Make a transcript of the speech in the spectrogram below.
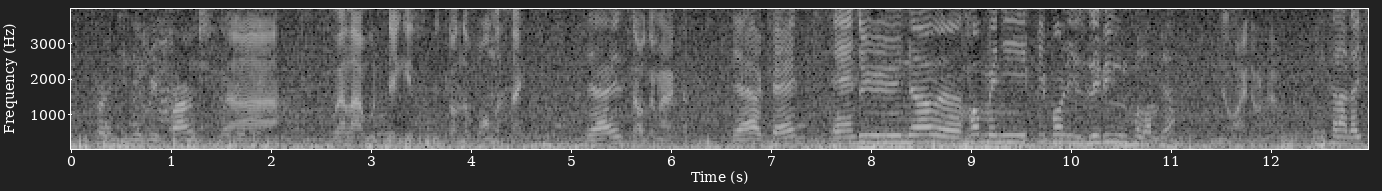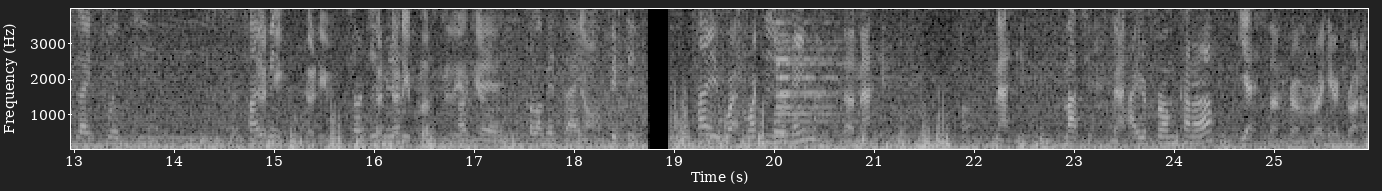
it's different in every part? What do you Uh, well, I would think it's it's on the warmer side, yeah, it's, South America. yeah, okay. And do you know uh, how many people is living in Colombia? No, I don't have. a clue. In Canada, it's like 25 30, million. 30, 30 30 million? plus million. Okay, Yeah. in Colombia it's like No. 50. Hi, what, what is your name? Uh, Matthew. Matthew. Matthew. Matthew. Are you from Canada? Yes, I'm from right here, Toronto.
